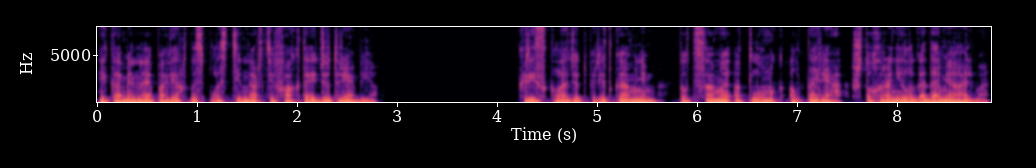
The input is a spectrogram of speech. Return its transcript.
И каменная поверхность пластины артефакта идет рябью. Крис кладет перед камнем тот самый отломок алтаря, что хранила годами Альма,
